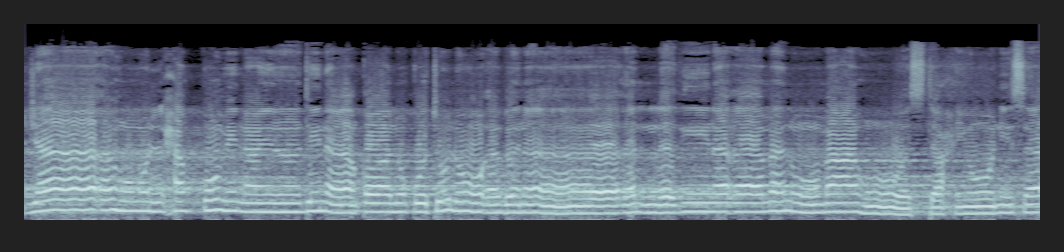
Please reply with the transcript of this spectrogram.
جاءهم الحق من عندنا قالوا اقتلوا أبناء الذين آمنوا معه واستحيوا نساءهم.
